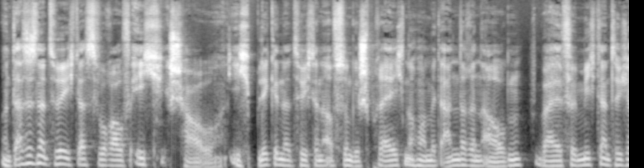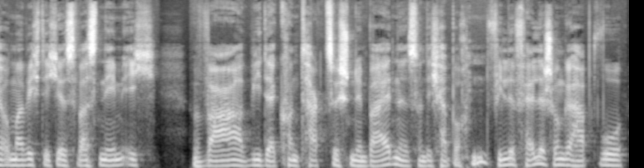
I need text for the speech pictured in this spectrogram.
Und das ist natürlich das, worauf ich schaue. Ich blicke natürlich dann auf so ein Gespräch nochmal mit anderen Augen, weil für mich natürlich auch immer wichtig ist, was nehme ich war, wie der Kontakt zwischen den beiden ist. Und ich habe auch viele Fälle schon gehabt, wo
